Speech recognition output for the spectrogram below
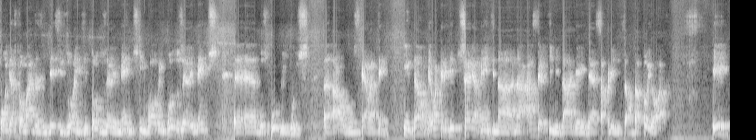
onde as tomadas de decisões e todos os elementos envolvem todos os elementos é, é, dos públicos é, alvos que ela tem. Então, eu acredito seriamente na, na assertividade aí dessa previsão da Toyota, e,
